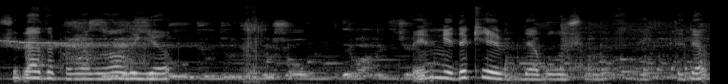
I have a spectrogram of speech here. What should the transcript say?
Şurada paramı alayım. Benim yedek evimde buluşmak istedim.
